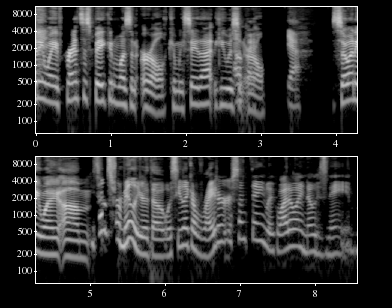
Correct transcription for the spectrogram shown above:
anyway, Francis Bacon was an earl. Can we say that? He was an earl. Yeah. So anyway, um He sounds familiar though. Was he like a writer or something? Like, why do I know his name?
